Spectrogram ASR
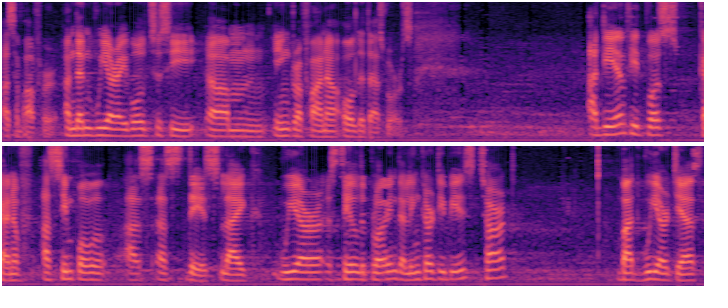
as a buffer. And then we are able to see um, in Grafana all the dashboards. At the end, it was kind of as simple as, as this. Like we are still deploying the Linkerd chart, but we are just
